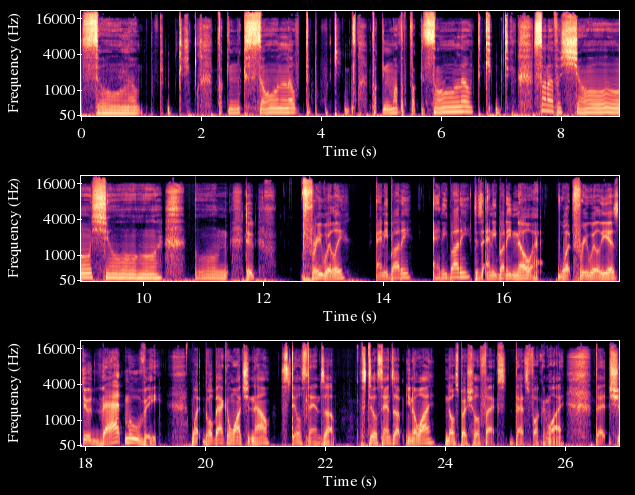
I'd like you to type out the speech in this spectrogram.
Solo, fucking solo, fucking motherfucking solo, son of a show, show. Um, dude, Free Willy. Anybody? Anybody? Does anybody know what Free Willy is, dude? That movie. What? Go back and watch it now. Still stands up. Still stands up. You know why? No special effects. That's fucking why. That sh-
